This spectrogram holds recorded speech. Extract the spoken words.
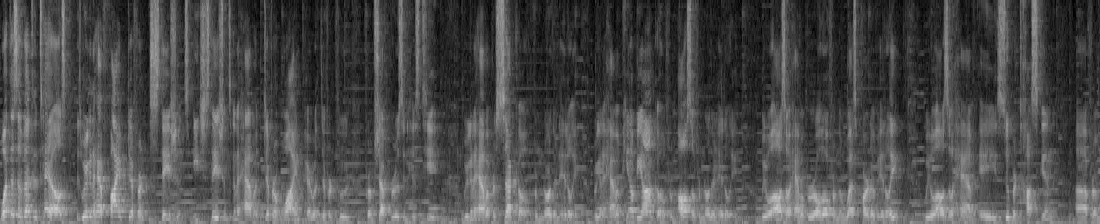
What this event entails is we're going to have five different stations. Each station is going to have a different wine paired with different food from Chef Bruce and his team. We're going to have a Prosecco from Northern Italy. We're going to have a Pinot Bianco from also from Northern Italy. We will also have a Barolo from the west part of Italy. We will also have a Super Tuscan uh, from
